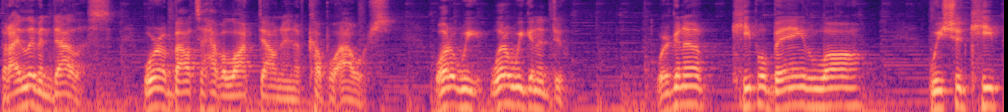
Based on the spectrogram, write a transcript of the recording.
But I live in Dallas. We're about to have a lockdown in a couple hours. What are we what are we going to do? We're going to keep obeying the law. We should keep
